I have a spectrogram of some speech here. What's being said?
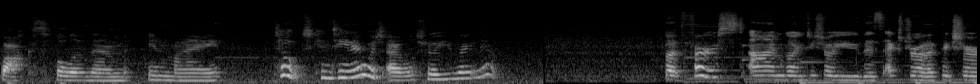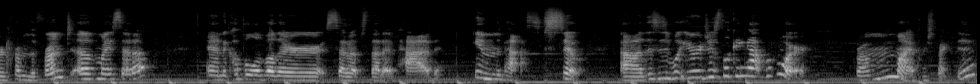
box full of them in my tote container, which I will show you right now. But first, I'm going to show you this extra picture from the front of my setup and a couple of other setups that I've had in the past. So, uh, this is what you were just looking at before, from my perspective.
